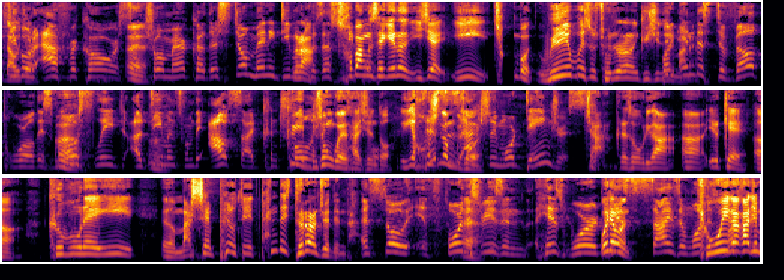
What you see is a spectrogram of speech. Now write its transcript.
go 나오죠. to Africa or Central America, there's still many 그러나 demon-possessed 서방. 세계는 이제 이 적- 뭐 외부에서 조절하는 귀신들이 But in 많아요. this developed world, it's mostly uh, demons from the outside 그게 controlling. 무서운 거예요, 사실은 더. 이게 훨씬 더 무서워요. Dangerous. 자, 그래서 우리가 어, 이렇게 어, 그분의 이 어, 말씀의 표현들이 반드시 드러나줘야 된다. And so, for this reason, His word, 왜냐면 His signs and wonders 교회가 가진.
